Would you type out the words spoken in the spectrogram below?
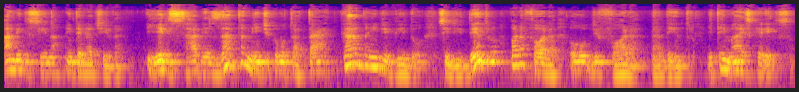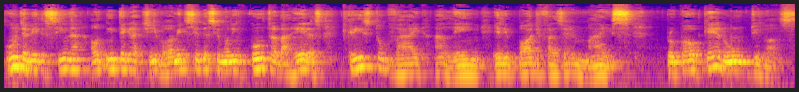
a medicina integrativa. E ele sabe exatamente como tratar cada indivíduo, se de dentro para fora ou de fora para dentro. E tem mais, queridos, onde a medicina integrativa, ou a medicina desse mundo encontra barreiras, Cristo vai além, ele pode fazer mais por qualquer um de nós.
